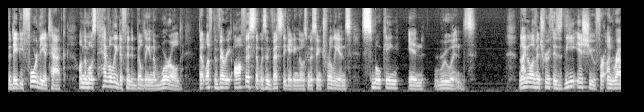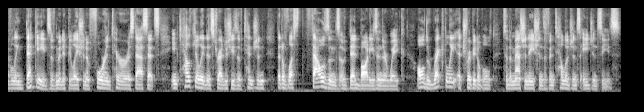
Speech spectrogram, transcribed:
the day before the attack on the most heavily defended building in the world that left the very office that was investigating those missing trillions smoking in ruins. 9 11 Truth is the issue for unraveling decades of manipulation of foreign terrorist assets in calculated strategies of tension that have left thousands of dead bodies in their wake, all directly attributable to the machinations of intelligence agencies.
